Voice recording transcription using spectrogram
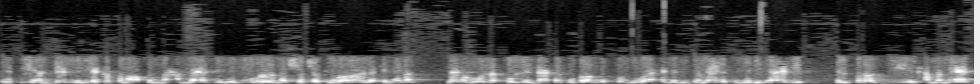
في الجيم ليه كابتن عاصم محمد. الأمور ماشية بشكل رائع لكن هنا زي ما بقول لك كل البعثات متواجدة في فندق واحد نادي الزمالك النادي الأهلي الترجي الحمامات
